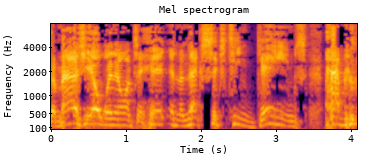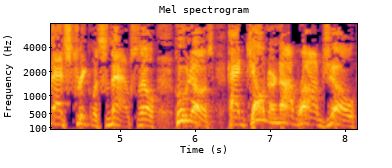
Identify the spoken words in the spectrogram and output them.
DiMaggio went on to hit in the next 16 games after that streak was snapped. So who knows? Had Keltner not robbed Joe,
